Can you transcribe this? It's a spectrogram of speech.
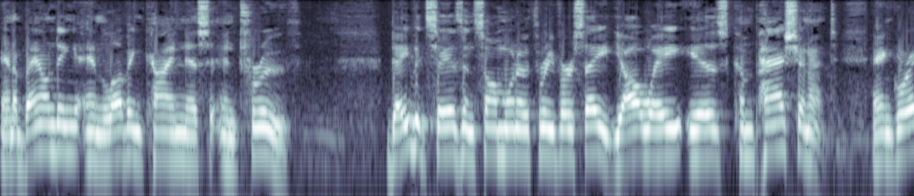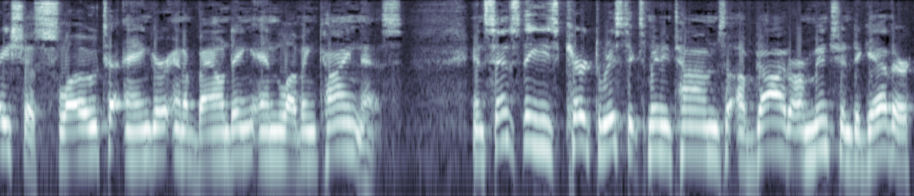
and abounding in loving kindness and truth. David says in Psalm 103, verse 8, Yahweh is compassionate and gracious, slow to anger, and abounding in loving kindness. And since these characteristics, many times, of God are mentioned together,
